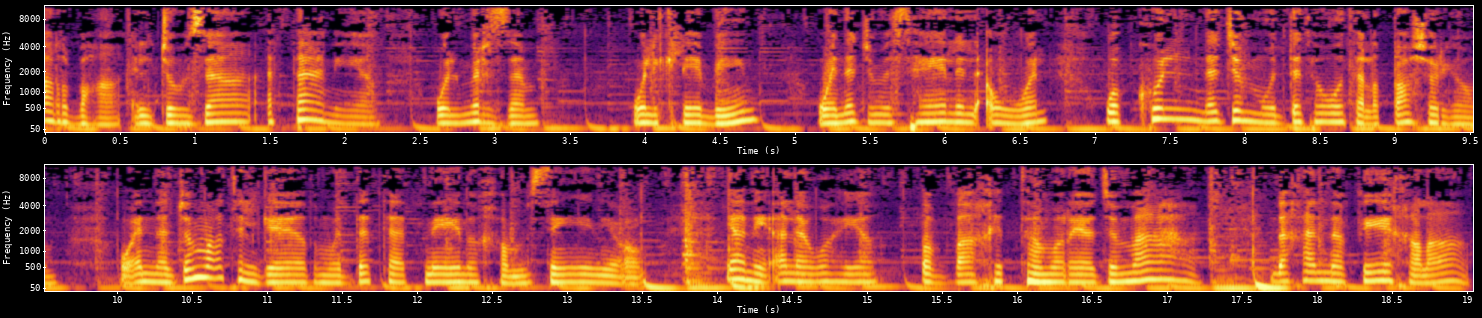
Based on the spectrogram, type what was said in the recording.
أربعة الجوزاء الثانية والمرزم والكليبين ونجم سهيل الأول وكل نجم مدته 13 يوم وأن جمرة القيض مدتها 52 يوم. يعني ألا وهي طباخ التمر يا جماعة. دخلنا فيه خلاص.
